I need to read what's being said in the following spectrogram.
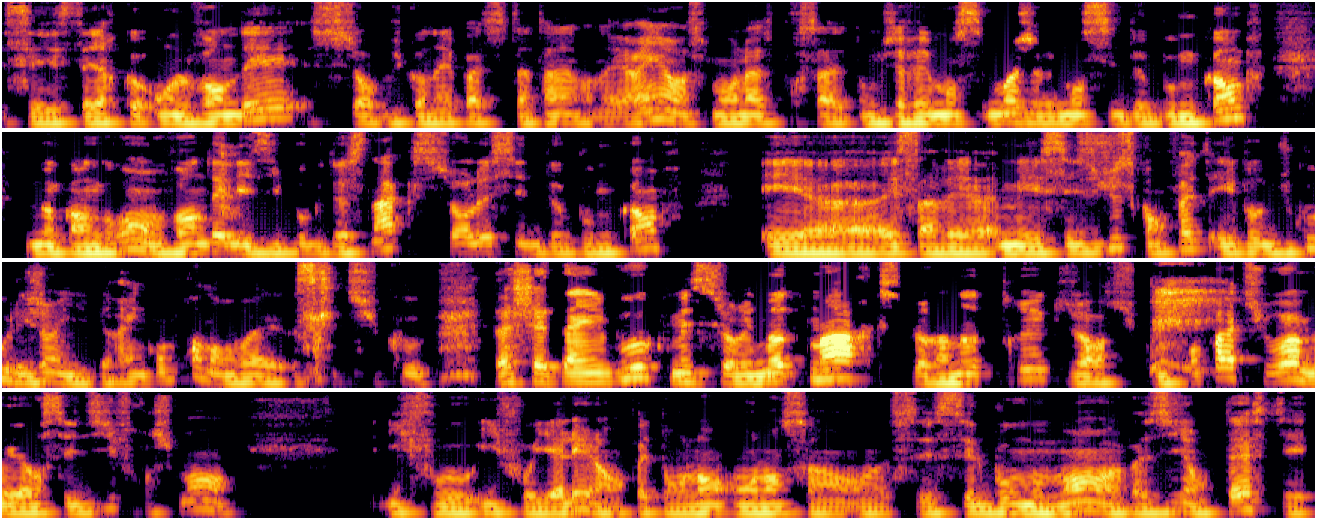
c'est-à-dire qu'on le vendait sur vu qu'on n'avait pas de site internet, on n'avait rien à ce moment-là pour ça. Donc j'avais mon moi j'avais mon site de Boomcamp. Donc en gros, on vendait les e-books de snacks sur le site de Boomcamp et, euh, et ça avait, mais c'est juste qu'en fait, et du coup, les gens ils devaient rien comprendre en vrai, parce que du coup, t'achètes un ebook mais sur une autre marque, sur un autre truc, genre tu comprends pas, tu vois. Mais on s'est dit franchement, il faut, il faut y aller là. En fait, on, on lance un, c'est le bon moment. Vas-y, on teste et,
